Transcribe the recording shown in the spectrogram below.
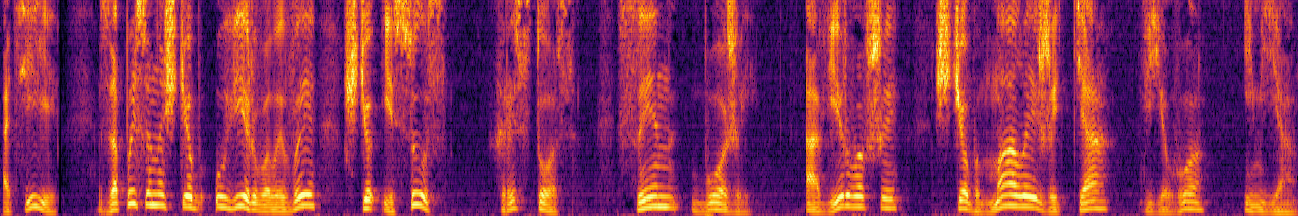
А ці записано, щоб увірували ви, що Ісус Христос, Син Божий, а вірувавши, щоб мали життя в Його ім'я.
